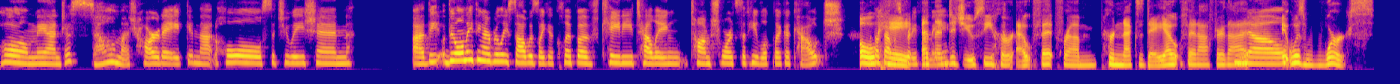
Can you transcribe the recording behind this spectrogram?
Oh man, just so much heartache in that whole situation. Uh, the the only thing I really saw was like a clip of Katie telling Tom Schwartz that he looked like a couch. Thought that was Okay. And then did you see her outfit from her next day outfit after that? no, It was worse.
